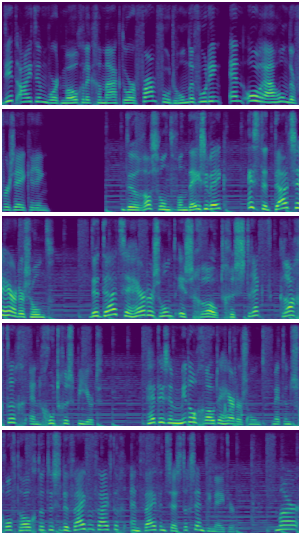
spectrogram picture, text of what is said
Dit item wordt mogelijk gemaakt door Farmfood Hondenvoeding en Ora Hondenverzekering. De rashond van deze week is de Duitse herdershond. De Duitse herdershond is groot, gestrekt, krachtig en goed gespierd. Het is een middelgrote herdershond met een schofthoogte tussen de 55 en 65 centimeter. Maar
